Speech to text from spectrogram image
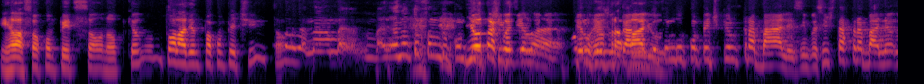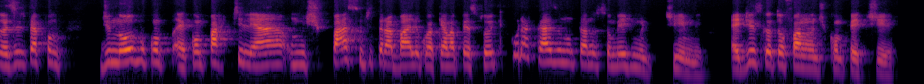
em relação à competição, não, porque eu não estou lá dentro para competir. Então... Não, não, mas, mas eu não estou falando do competir outra coisa, pela, pelo resultado, trabalho... eu estou falando do competir pelo trabalho. Assim, você está trabalhando, você está de novo é, compartilhar um espaço de trabalho com aquela pessoa que por acaso não está no seu mesmo time. É disso que eu estou falando de competir.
